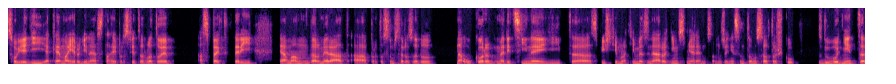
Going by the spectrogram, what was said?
co jedí, jaké mají rodinné vztahy. Prostě tohle je aspekt, který já mám velmi rád a proto jsem se rozhodl na úkor medicíny jít uh, spíš tím tím mezinárodním směrem. Samozřejmě jsem to musel trošku zdůvodnit uh,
